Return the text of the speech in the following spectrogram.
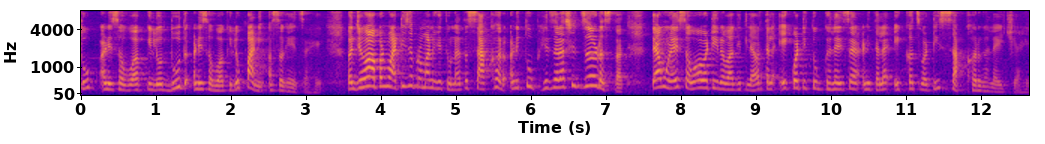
तूप आणि सव्वा किलो दूध आणि सव्वा किलो पाणी असं घ्यायचं आहे. पण जेव्हा आपण वाटीचं प्रमाण घेतो ना तर साखर आणि तूप हे जराशी जड असतात. त्यामुळे सव्वा वाटी रवा घेतल्यावर त्याला एक वाटी तूप घालायचं आहे आणि त्याला एकच वाटी साखर घालायची आहे.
